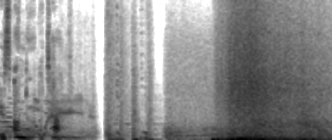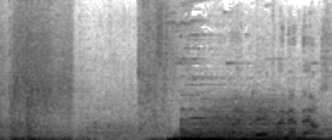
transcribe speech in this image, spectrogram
is under attack. Live remembers.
